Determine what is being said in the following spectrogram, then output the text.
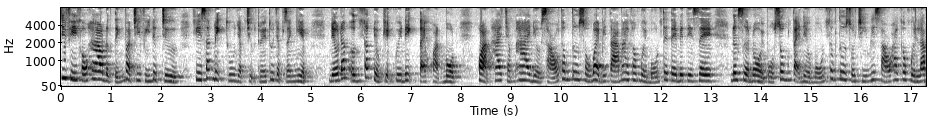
Chi phí khấu hao được tính vào chi phí được trừ khi xác định thu nhập chịu thuế thu nhập doanh nghiệp nếu đáp ứng các điều kiện quy định tại khoản 1, khoản 2.2 điều 6 thông tư số 78/2014 TT-BTC được sửa đổi bổ sung tại điều 4 thông tư số 96/2015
